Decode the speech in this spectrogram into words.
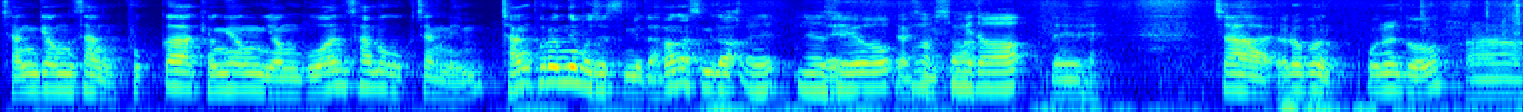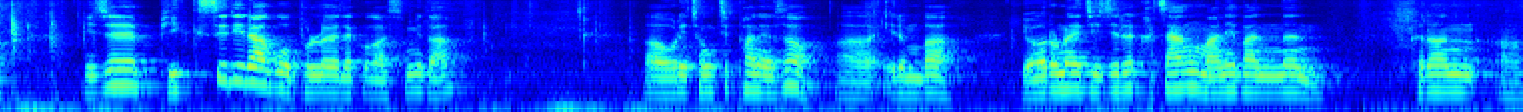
장경상 국가경영연구원 사무국장님, 장프로님 모셨습니다. 반갑습니다. 네, 안녕하세요. 네, 반갑습니다. 네. 자, 여러분, 오늘도 아, 이제 빅3라고 불러야 될 것 같습니다. 어, 우리 정치판에서 아, 이른바 여론의 지지를 가장 많이 받는 그런 어,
